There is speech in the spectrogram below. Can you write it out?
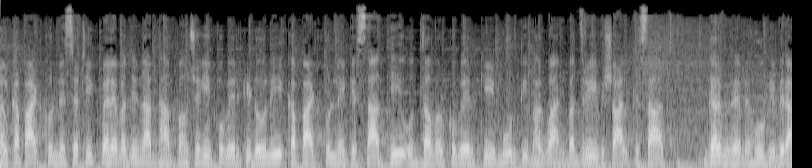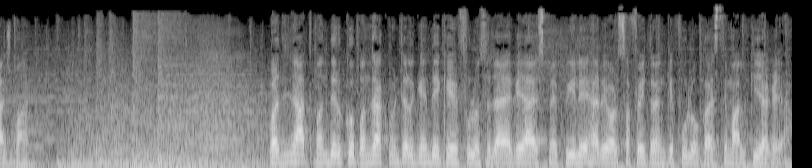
कल कपाट खुलने से ठीक पहले बद्रीनाथ धाम पहुंचेगी कुबेर की डोली। कपाट खुलने के साथ ही उद्धव और कुबेर की मूर्ति भगवान बद्री विशाल के साथ गर्भगृह में होगी विराजमान। बद्रीनाथ मंदिर को 15 क्विंटल गेंदे के फूलों सजाया गया। इसमें पीले, हरे और सफ़ेद रंग के फूलों का इस्तेमाल किया गया।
